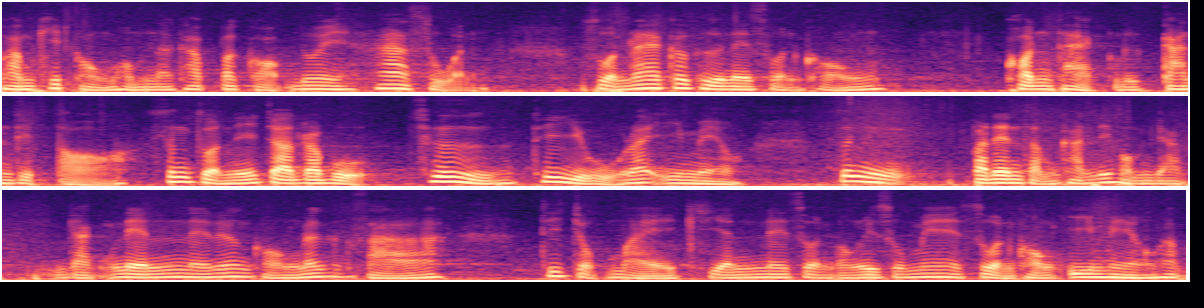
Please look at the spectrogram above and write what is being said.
ความคิดของผมนะครับ ประกอบด้วย 5 ส่วน ส่วนแรกก็คือในส่วนของ Contact หรือการติดต่อ ซึ่งส่วนนี้จะระบุชื่อที่อยู่และอีเมล ซึ่งประเด็นสำคัญที่ผมอยากอยากเน้นในเรื่องของนักศึกษาที่จบใหม่เขียนในส่วนของรีสูเม่ส่วนของอีเมลครับ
